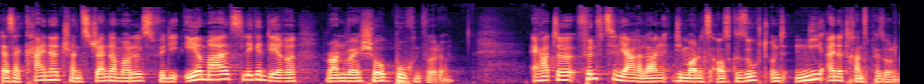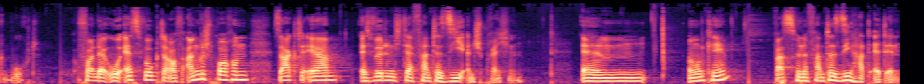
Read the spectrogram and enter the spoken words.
dass er keine Transgender-Models für die ehemals legendäre Runway-Show buchen würde. Er hatte 15 Jahre lang die Models ausgesucht und nie eine Transperson gebucht. Von der US Vogue darauf angesprochen, sagte er, es würde nicht der Fantasie entsprechen. Ähm, okay. Was für eine Fantasie hat er denn?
